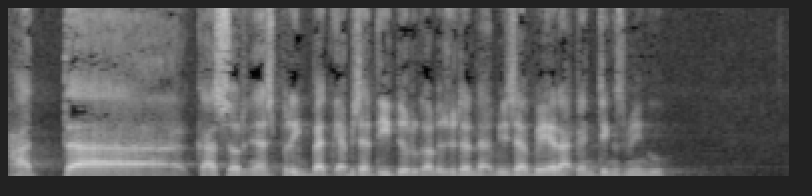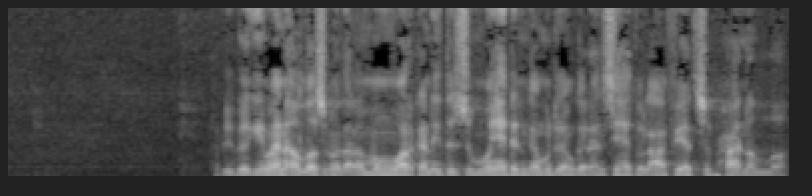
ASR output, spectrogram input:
Hatta kasurnya spring bed nggak bisa tidur kalau sudah nggak bisa berak kencing seminggu. Tapi bagaimana Allah SWT mengeluarkan itu semuanya dan kamu dalam keadaan sehat walafiat subhanallah.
